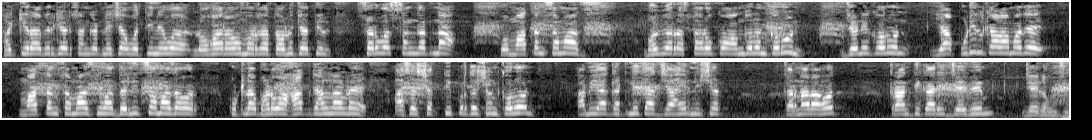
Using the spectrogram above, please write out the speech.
फकीरा ब्रिगेड संघटनेच्या वतीने व लोहाराव मरगा तालुक्यातील सर्व संघटना व मातंग समाज भव्य रस्ता रोको आंदोलन करून जेणेकरून या पुढील काळामध्ये मातंग समाज किंवा दलित समाजावर कुठला भडवा हात घालणार नाही असं शक्ती प्रदर्शन करून आम्ही या घटनेचा जाहीर निषेध करणार आहोत. क्रांतिकारी जय भीम जय लहुजी.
